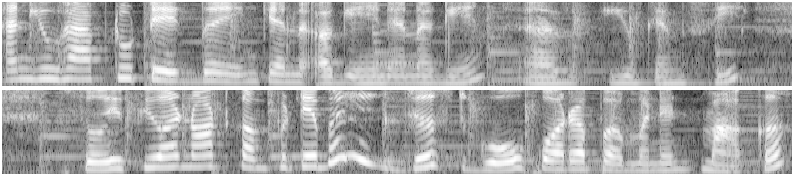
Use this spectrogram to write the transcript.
and you have to take the ink and again and again as you can see. So if you are not comfortable just go for a permanent marker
